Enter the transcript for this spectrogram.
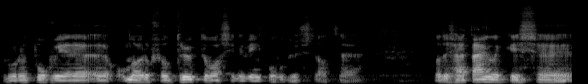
Waardoor er toch weer onnodig veel drukte was in de winkel. Dus dat dat is uiteindelijk is, uh,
